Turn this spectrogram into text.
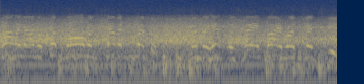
Falling on the football was Kevin Griffin. But the hit was made by Rudzinski.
